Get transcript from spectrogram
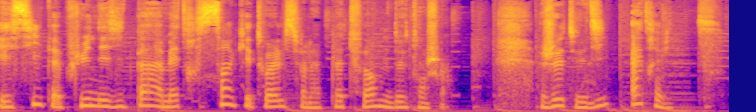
et si t'as plu, n'hésite pas à mettre 5 étoiles sur la plateforme de ton choix. Je te dis à très vite.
